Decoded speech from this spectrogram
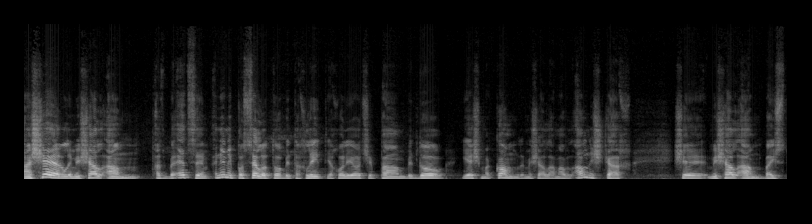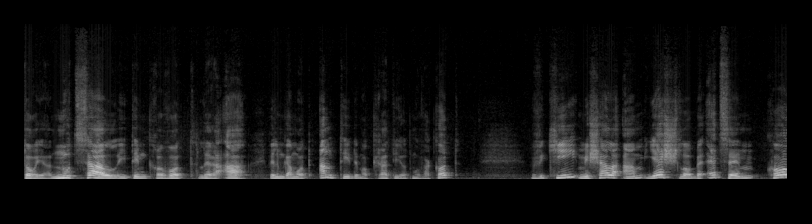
אשר למשאל עם, אז בעצם אינני פוסל אותו בתכלית, יכול להיות שפעם בדור יש מקום למשאל עם, אבל אל נשכח שמשאל עם בהיסטוריה נוצל לעיתים קרבות לרעה ולמגמות אנטי דמוקרטיות מובהקות, וכי משאל העם יש לו בעצם כל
